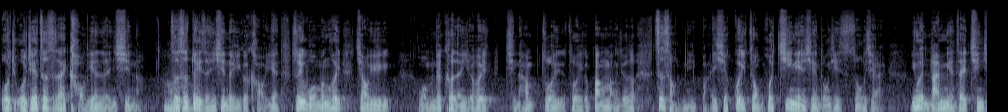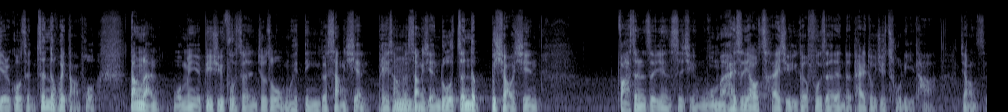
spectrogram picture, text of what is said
我我觉得这是在考验人性啊，这是对人性的一个考验，所以我们会教育我们的客人，也会请他们做做一个帮忙，就是说至少你把一些贵重或纪念性的东西收起来。因为难免在清洁的过程真的会打破，当然我们也必须负责任，就是说我们会定一个上限赔偿的上限。如果真的不小心发生了这件事情，我们还是要采取一个负责任的态度去处理它，这样子。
